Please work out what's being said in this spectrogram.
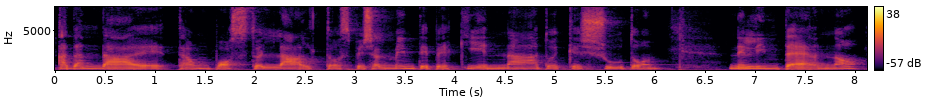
ad andare tra un posto e l'altro, specialmente per chi è nato e cresciuto nell'interno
